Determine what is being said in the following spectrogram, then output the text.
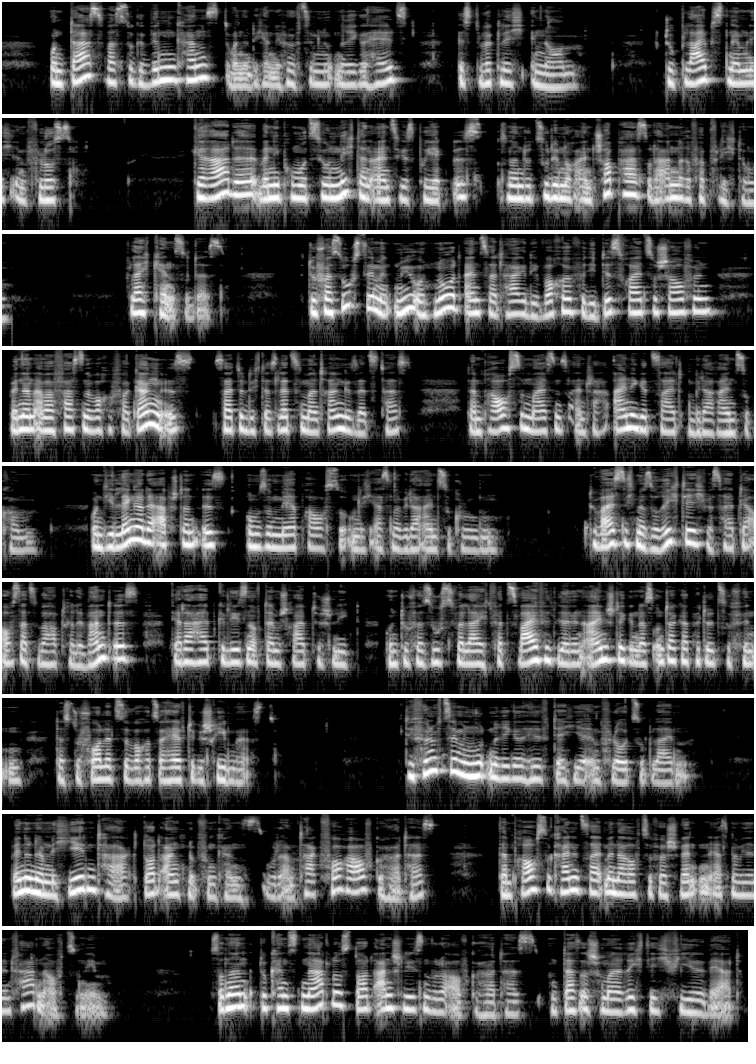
Und das, was du gewinnen kannst, wenn du dich an die 15-Minuten-Regel hältst, ist wirklich enorm. Du bleibst nämlich im Fluss. Gerade wenn die Promotion nicht dein einziges Projekt ist, sondern du zudem noch einen Job hast oder andere Verpflichtungen. Vielleicht kennst du das. Du versuchst dir mit Mühe und Not ein, zwei Tage die Woche für die Dis frei zu schaufeln, wenn dann aber fast eine Woche vergangen ist, seit du dich das letzte Mal dran gesetzt hast, dann brauchst du meistens einfach einige Zeit, um wieder reinzukommen. Und je länger der Abstand ist, umso mehr brauchst du, um dich erstmal wieder einzugrooven. Du weißt nicht mehr so richtig, weshalb der Aufsatz überhaupt relevant ist, der da halb gelesen auf deinem Schreibtisch liegt, und du versuchst vielleicht verzweifelt wieder den Einstieg in das Unterkapitel zu finden, das du vorletzte Woche zur Hälfte geschrieben hast. Die 15-Minuten-Regel hilft dir hier im Flow zu bleiben. Wenn du nämlich jeden Tag dort anknüpfen kannst, wo du am Tag vorher aufgehört hast, dann brauchst du keine Zeit mehr darauf zu verschwenden, erstmal wieder den Faden aufzunehmen. Sondern du kannst nahtlos dort anschließen, wo du aufgehört hast. Und das ist schon mal richtig viel wert.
